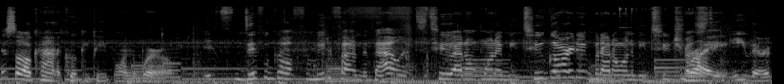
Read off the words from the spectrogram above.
it's all kind of cookie people in the world. It's difficult for me to find the balance too. I don't want to be too guarded, but I don't want to be too trusting Right. either.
